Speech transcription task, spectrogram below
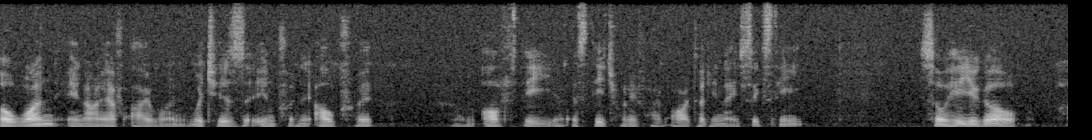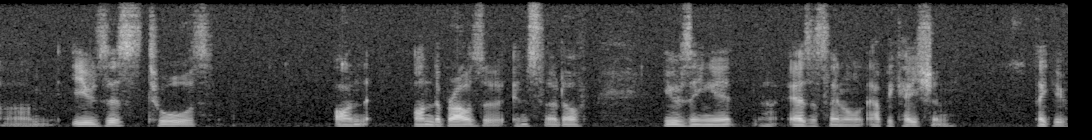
O1 and RFI1, which is the input and output um, of the ST25R3916. So here you go. Um, use this tools on on the browser instead of using it uh, as a standalone application. Thank you.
